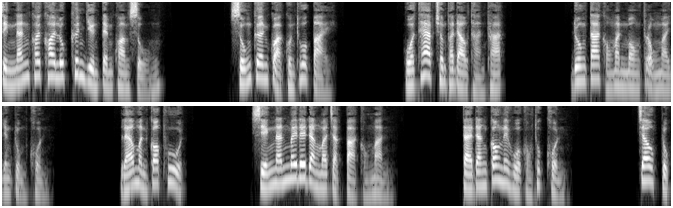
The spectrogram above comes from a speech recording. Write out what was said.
สิ่งนั้นค่อยๆลุกขึ้นยืนเต็มความสูง สูงเกินกว่าคนทั่วไป หัวแทบชนพระดาวฐานพระดวงตาของมันมองตรงมายังกลุ่มคน แล้วมันก็พูด เสียงนั้นไม่ได้ดังมาจากปากของมัน แต่ดังก้องในหัวของทุกคน เจ้าปลุก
